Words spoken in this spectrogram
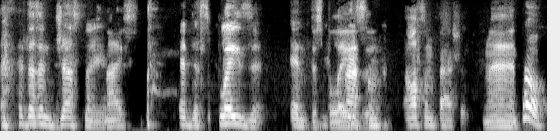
It doesn't just say it; Nice. it displays it in Displays awesome, it. awesome fashion. Man, So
